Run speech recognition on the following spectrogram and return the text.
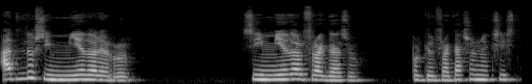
hazlo sin miedo al error, sin miedo al fracaso, porque el fracaso no existe.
